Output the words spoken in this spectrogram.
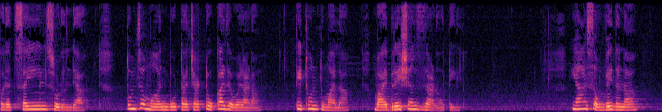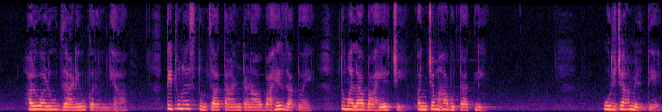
परत सैल सोडून द्या. तुमचं मन बोटाच्या टोकाजवळ आणा. तिथून तुम्हाला व्हायब्रेशन्स जाणवतील. या संवेदना हळूहळू जाणीव करून घ्या. तिथूनच तुमचा ताणतणाव बाहेर जातोय. तुम्हाला बाहेरची पंचमहाभूतातली ऊर्जा मिळते.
